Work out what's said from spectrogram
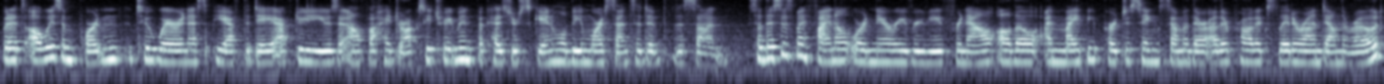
but it's always important to wear an SPF the day after you use an alpha hydroxy treatment because your skin will be more sensitive to the sun. So this is my final Ordinary review for now, although I might be purchasing some of their other products later on down the road.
